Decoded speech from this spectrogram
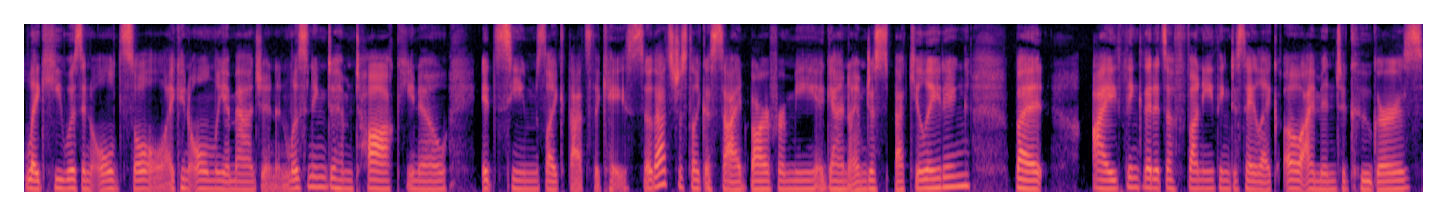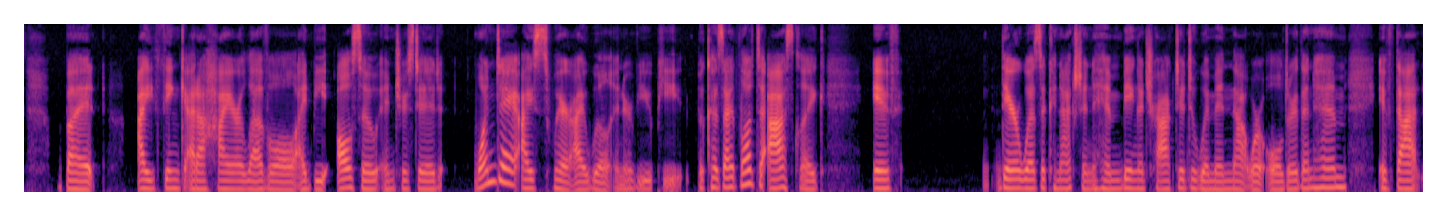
like he was an old soul. I can only imagine. And listening to him talk, you know, it seems like that's the case. So that's just like a sidebar for me. Again, I'm just speculating, but I think that it's a funny thing to say, like, oh, I'm into cougars. But I think at a higher level, I'd be also interested. One day, I swear I will interview Pete because I'd love to ask, like, if there was a connection him being attracted to women that were older than him, if that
